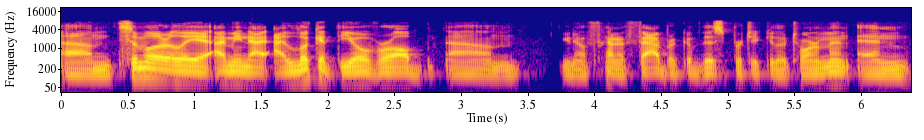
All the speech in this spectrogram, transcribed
Um, similarly, I mean I, I, look at the overall um, you know kind of fabric of this particular tournament and.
